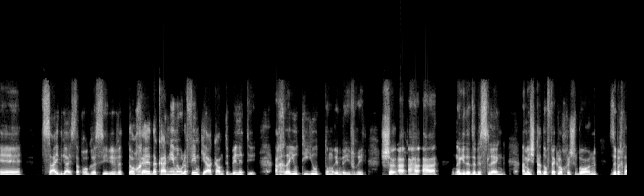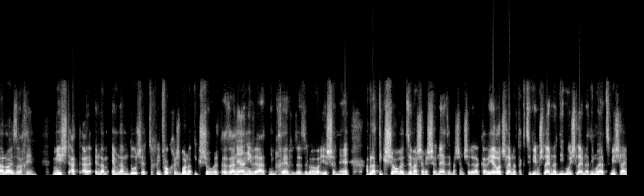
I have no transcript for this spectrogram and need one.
אה, צייטגייסט הפרוגרסיבי ותוך אה, דקה נהיים מאולפים כי ה accountability, אחריותיות אומרים בעברית, ש... נגיד את זה בסלנג, מי שאתה דופק לו חשבון זה בכלל לא האזרחים, מי ש... הם למדו שצריך לדפוק חשבון התקשורת, אז אני, אני ואת נמחה וזה זה לא ישנה, אבל התקשורת זה מה שמשנה, זה מה שמשנה לקריירות שלהם, לתקציבים שלהם, לדימוי שלהם, לדימוי העצמי שלהם,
